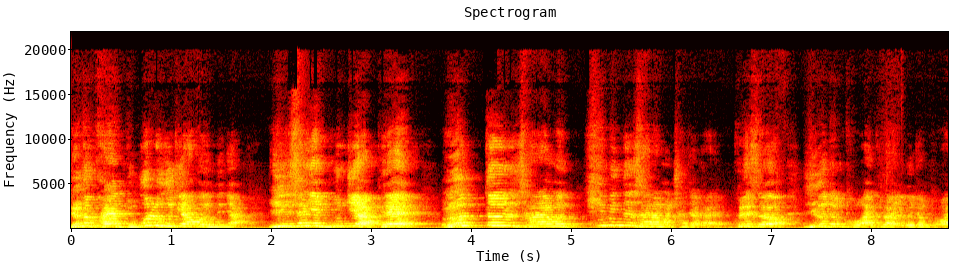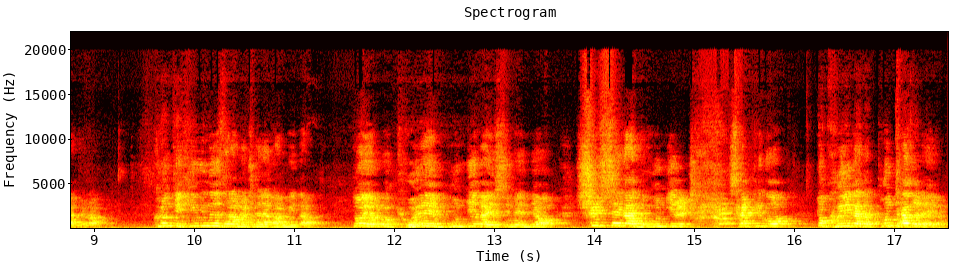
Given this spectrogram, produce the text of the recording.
너는 과연 누구를 의지하고 있느냐? 인생의 문제 앞에 어떤 사람은 힘 있는 사람을 찾아가요. 그래서 이거 좀 도와주라, 이거 좀 도와주라. 그렇게 힘 있는 사람을 찾아갑니다. 또 여러분 교회에 문제가 있으면요 실세가 누군지를 잘 살피고 또 그에 가서 부탁을 해요.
